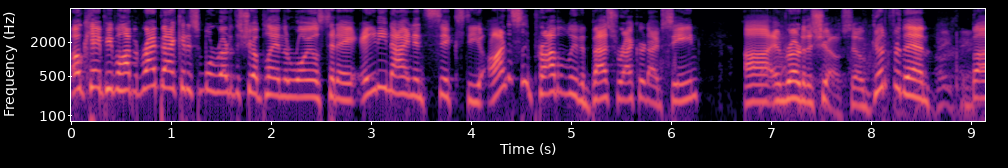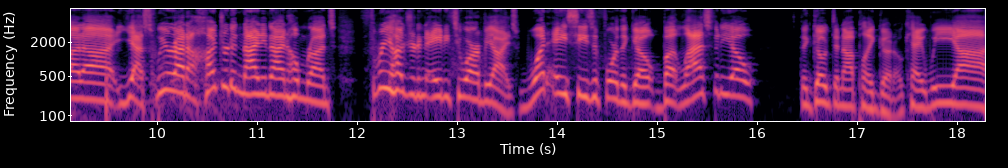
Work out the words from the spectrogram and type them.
Okay, people, hopping right back into some more Road to the Show playing the Royals today. 89 and 60. Honestly, probably the best record I've seen uh, in Road to the Show. So good for them. But uh, yes, we are at 199 home runs, 382 RBIs. What a season for the GOAT. But last video, the GOAT did not play good. Okay, we uh,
